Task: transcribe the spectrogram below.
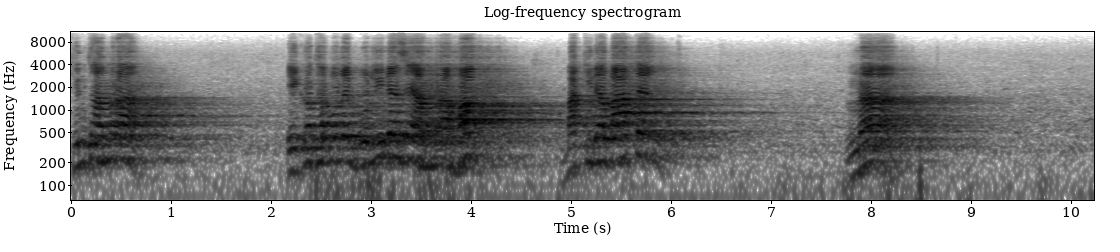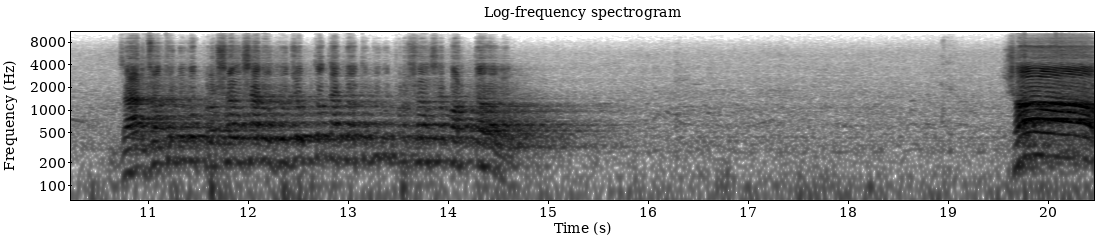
কিন্তু আমরা এই কথা বলে বলি না যে আমরা হক, বাকিরা বাতেন না। যার যতটুকু প্রশংসার উপযুক্ত তাকে অতটুকু প্রশংসা করতে হবে। সব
